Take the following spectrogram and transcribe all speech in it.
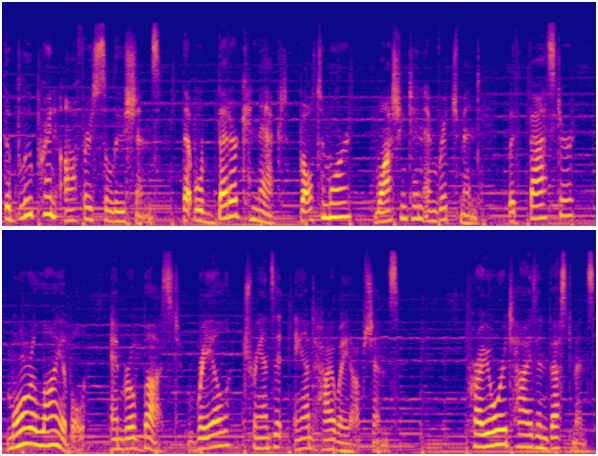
the blueprint offers solutions that will better connect Baltimore, Washington, and Richmond with faster, more reliable, and robust rail, transit, and highway options. Prioritize investments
